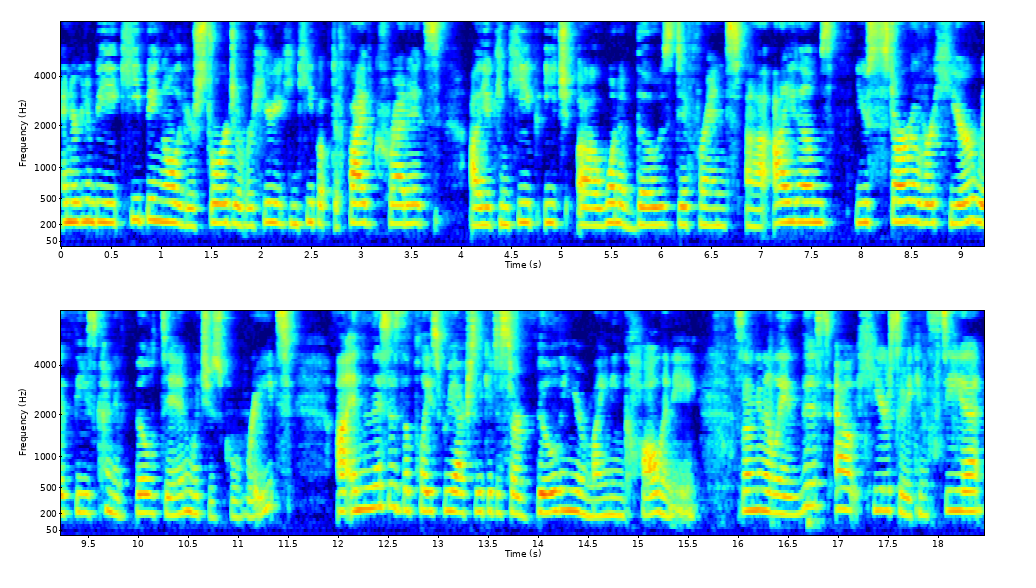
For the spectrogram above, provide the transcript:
and you're going to be keeping all of your storage over here. You can keep up to five credits. Uh, you can keep each uh, one of those different uh, items. You start over here with these kind of built in, which is great. Uh, and this is the place where you actually get to start building your mining colony. So I'm going to lay this out here so you can see it.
